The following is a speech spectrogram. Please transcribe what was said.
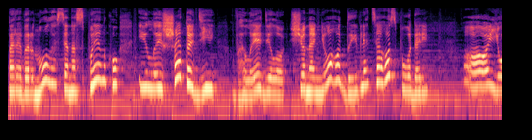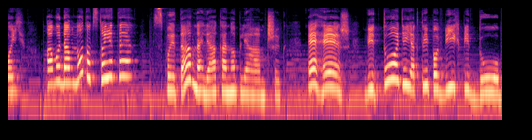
перевернулося на спинку і лише тоді вгледіло, що на нього дивляться господарі. Ой-ой, а ви давно тут стоїте? спитав налякано плямчик. Еге ж, відтоді, як ти побіг під дуб.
